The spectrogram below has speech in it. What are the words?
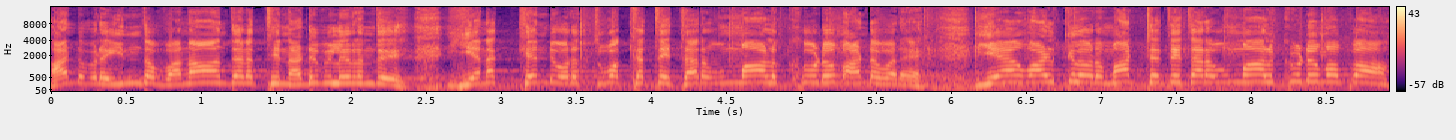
ஆண்டவரை இந்த வனாந்தரத்தின் நடுவிலிருந்து எனக்கென்று ஒரு துவக்கத்தை தர உம்மால் கூடும் ஆண்டவரே. என் வாழ்க்கையில் ஒரு மாற்றத்தை தர உம்மால் கூடும் அப்பா.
